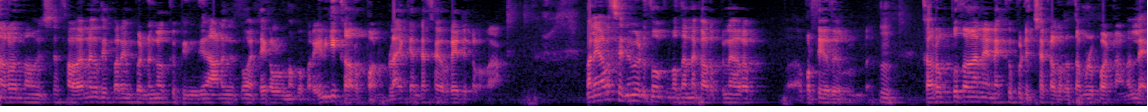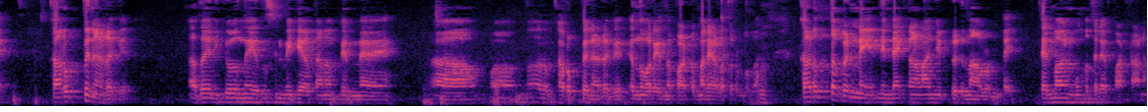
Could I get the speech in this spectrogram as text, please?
നിറം എന്താണെന്ന് വെച്ചാൽ സാധാരണഗതി പറയും പെണ്ണുങ്ങൾക്ക് പിങ്ക് ആണുങ്ങൾക്ക് മറ്റേ കളർ എന്നൊക്കെ പറയും. എനിക്ക് കറുപ്പാണ്. ബ്ലാക്ക് എന്റെ ഫേവറേറ്റ് കളറാണ് മലയാള സിനിമ എടുത്ത് നോക്കുമ്പോൾ തന്നെ കറുപ്പിനേറെ പ്രത്യേകതകളുണ്ട്. കറുപ്പ് താൻ എനക്ക് പിടിച്ച കളർ തമിഴ് പാട്ടാണ് അല്ലേ? കറുപ്പിനഴക്. അത് എനിക്ക് തോന്നുന്നു ഏത് സിനിമയ്ക്കകത്താണ് പിന്നെ കറുപ്പിനഴക് എന്ന് പറയുന്ന പാട്ട് മലയാളത്തിലുള്ളതാണ് കറുത്ത പെണ്ണെ നിന്നെ കാണാൻ ഇപ്പൊരു നാളുണ്ടേ. തെന്മാവൻ കുമ്പത്തിലെ പാട്ടാണ്.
